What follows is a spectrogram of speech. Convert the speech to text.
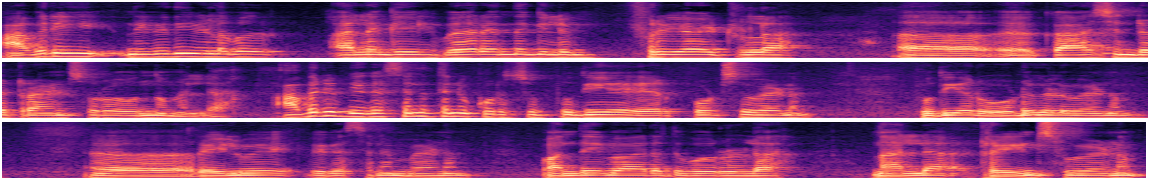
അവർ ഈ നികുതി ഇളവ് അല്ലെങ്കിൽ വേറെ എന്തെങ്കിലും ഫ്രീ ആയിട്ടുള്ള കാശിന്റെ ട്രാൻസ്ഫറോ ഒന്നുമല്ല. അവർ വികസനത്തിനെ കുറിച്ച് പുതിയ എയർപോർട്ട്സ് വേണം പുതിയ റോഡുകൾ വേണം റെയിൽവേ വികസനം വേണം വന്ദേ ഭാരത് പോലുള്ള നല്ല ട്രെയിൻസ് വേണം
